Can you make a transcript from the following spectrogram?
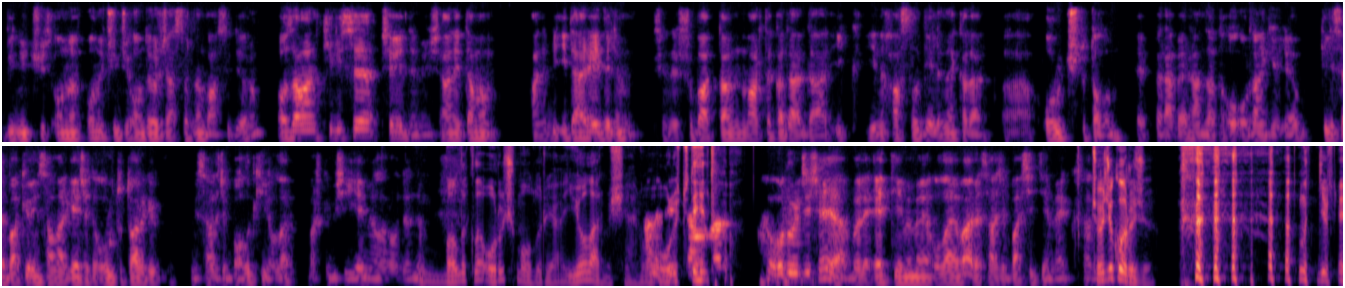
1300, 13. 14. asırdan bahsediyorum. O zaman kilise şey demiş hani tamam hani bir idare edelim. Şimdi Şubat'tan Mart'a kadar daha ilk yeni hastalık gelene kadar uh, oruç tutalım hep beraber. Hani zaten o oradan geliyor. Kilise bakıyor insanlar gerçekten oruç tutar gibi sadece balık yiyorlar. Başka bir şey yemiyorlar o dönem. Balıkla oruç mu olur ya? Yiyorlarmış yani. Hani oruç değil. orucu şey ya böyle et yememe olayı var ya sadece basit yemek. Sadece Çocuk balık. orucu. gibi.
